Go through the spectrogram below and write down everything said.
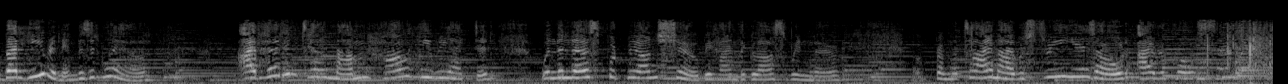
but he remembers it well. I've heard him tell Mum how he reacted when the nurse put me on show behind the glass window. From the time I was three years old, I recall so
